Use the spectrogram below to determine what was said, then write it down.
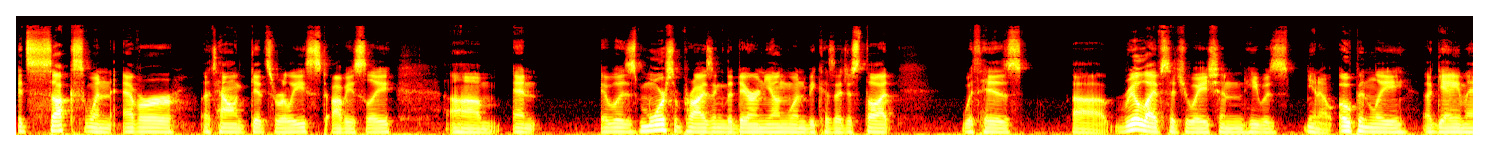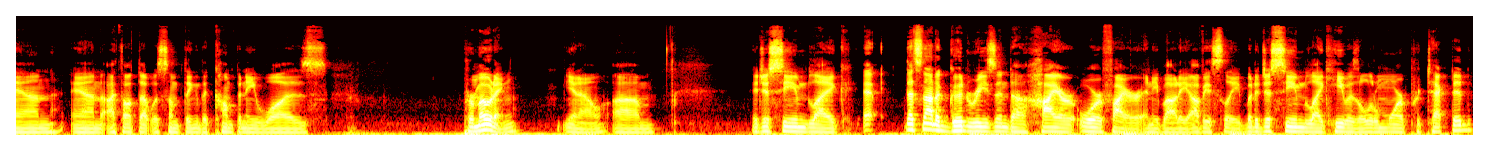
it sucks whenever a talent gets released, obviously, um, and it was more surprising the Darren Young one because I just thought with his uh, real life situation, he was you know openly a gay man, and I thought that was something the company was promoting. You know, um, it just seemed like eh, that's not a good reason to hire or fire anybody, obviously, but it just seemed like he was a little more protected.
